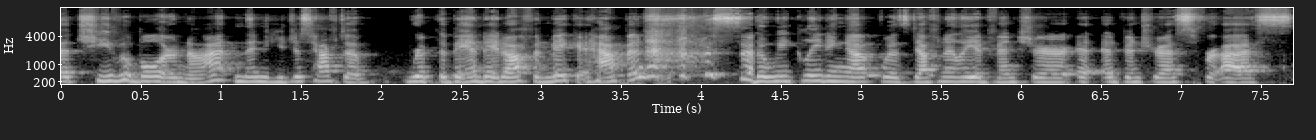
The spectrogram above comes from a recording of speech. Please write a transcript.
achievable or not, and then you just have to rip the band-aid off and make it happen. so the week leading up was definitely adventure adventurous for us.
